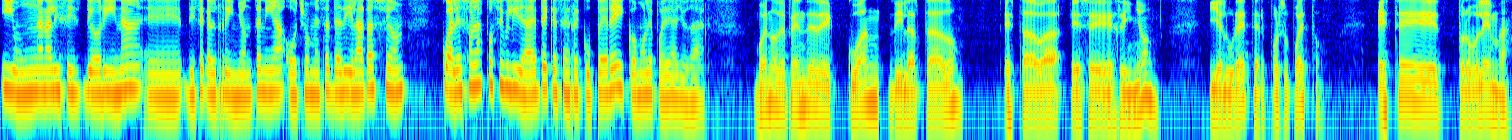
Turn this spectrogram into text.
y un análisis de orina eh, dice que el riñón tenía ocho meses de dilatación. ¿Cuáles son las posibilidades de que se recupere y cómo le puede ayudar? Bueno, depende de cuán dilatado estaba ese riñón y el uréter, por supuesto. Este problema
